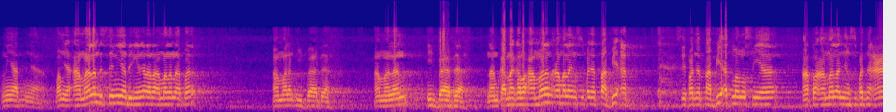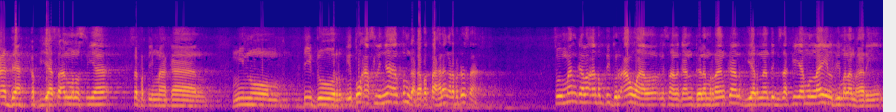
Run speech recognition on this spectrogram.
niatnya. Paham ya? Amalan di sini yang diinginkan adalah amalan apa? Amalan ibadah. Amalan ibadah. Nah, karena kalau amalan-amalan yang sifatnya tabiat, sifatnya tabiat manusia atau amalan yang sifatnya ada, kebiasaan manusia, seperti makan, minum, tidur, itu aslinya antum enggak dapat pahala, enggak dapat dosa. Cuman kalau antum tidur awal misalkan dalam rangka biar nanti bisa qiyamul lail di malam hari,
